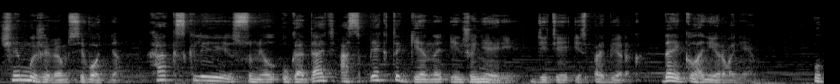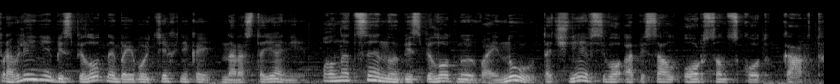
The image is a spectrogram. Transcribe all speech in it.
чем мы живем сегодня. Хаксли сумел угадать аспекты генной инженерии детей из пробирок, да и клонирования. Управление беспилотной боевой техникой на расстоянии. Полноценную беспилотную войну точнее всего описал Орсон Скотт Карт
